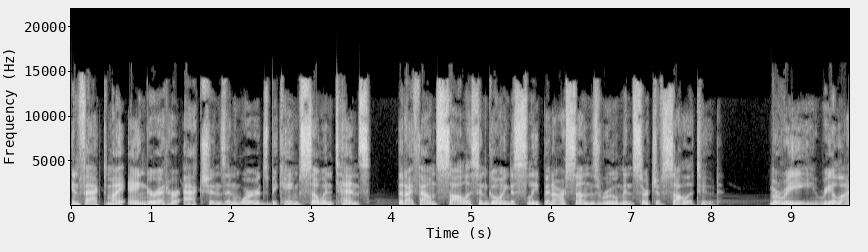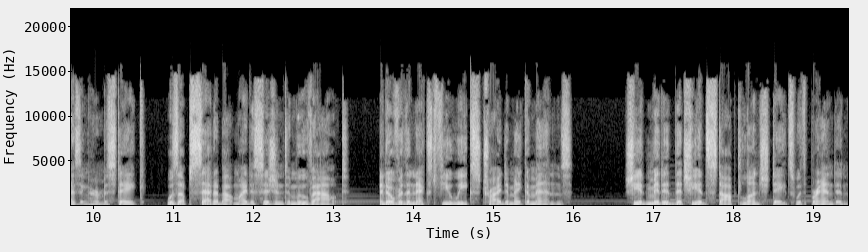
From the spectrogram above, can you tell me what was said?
In fact, my anger at her actions and words became so intense that I found solace in going to sleep in our son's room in search of solitude. Marie, realizing her mistake, was upset about my decision to move out, and over the next few weeks tried to make amends. She admitted that she had stopped lunch dates with Brandon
